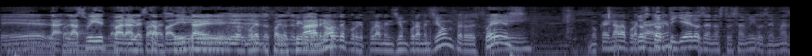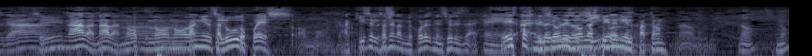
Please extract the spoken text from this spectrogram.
Eh, la, para- la suite para la para- escapadita, sí, en los boletos para los del barrio. Norte, porque pura mención, pura mención, pero después Sí. No cae nada por Los acá. ¿eh? tortilleros de nuestros amigos de Más Gas. Sí, nada, nada, no, Ah. no, no dan ni el saludo, pues. Aquí se les hacen las mejores menciones. Eh, Estas ah, menciones los- no los las tiene ni el jingles, patrón, No, no. ¿no?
